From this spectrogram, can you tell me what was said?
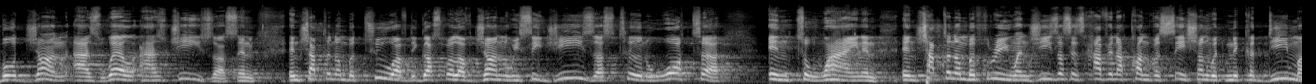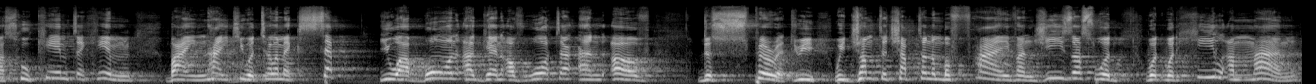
both John as well as Jesus. And in chapter number two of the Gospel of John, we see Jesus turn water into wine. And in chapter number three, when Jesus is having a conversation with Nicodemus, who came to him by night, he would tell him, Except you are born again of water and of the Spirit. We, we jump to chapter number five, and Jesus would, would, would heal a man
